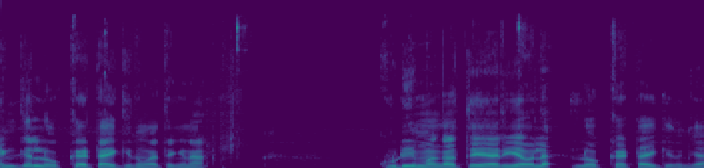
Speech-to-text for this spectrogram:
எங்கே லொக்கேட் ஆகிக்குதுன்னு பார்த்தீங்கன்னா குடிமங்கலத்து ஏரியாவில் லொக்கேட் ஆகிக்குதுங்க.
